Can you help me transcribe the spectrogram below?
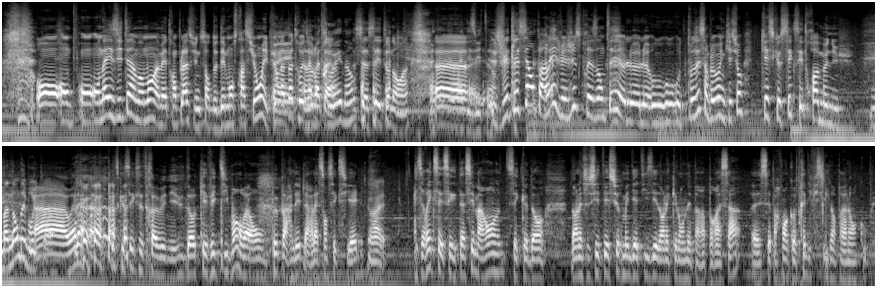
on, a hésité un moment à mettre en place une sorte de démonstration et puis on n'a pas trouvé de volontaire. C'est assez étonnant. Hein. Euh, je vais te laisser en parler. Je vais juste présenter le, ou, te poser simplement une question. Qu'est-ce que c'est que ces trois menus? Maintenant, débrouille-toi. Ah, voilà. Qu'est-ce que c'est que ces trois menus? Donc, effectivement, on, va, on peut parler de la relation sexuelle. Ouais. Et c'est vrai que c'est assez marrant, c'est que dans, dans la société surmédiatisée dans laquelle on est par rapport à ça, euh, c'est parfois encore très difficile d'en parler en couple.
